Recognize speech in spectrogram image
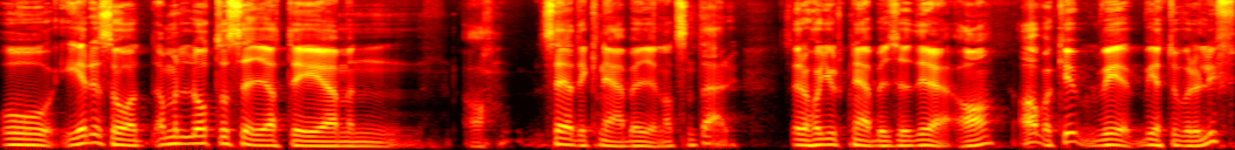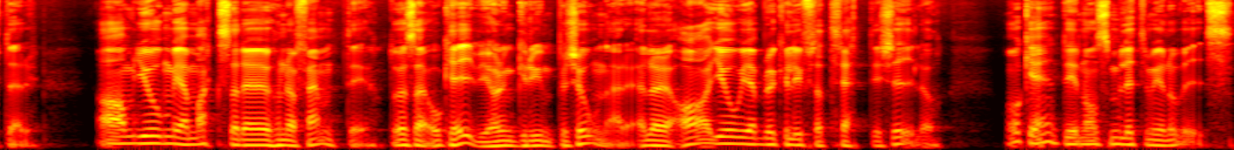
Och är det så att, ja, men låt oss säga att det är men, ja, säg att det är knäböj eller något sånt där. Så du har gjort knäböj tidigare. Ja, ja vad kul. Vet, vet du vad du lyfter? Ja, men jo, men jag maxade 150. Då är det så här, okej, vi har en grym person här. Eller ja, jo, jag brukar lyfta 30 kilo. Okej, det är någon som är lite mer novis.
